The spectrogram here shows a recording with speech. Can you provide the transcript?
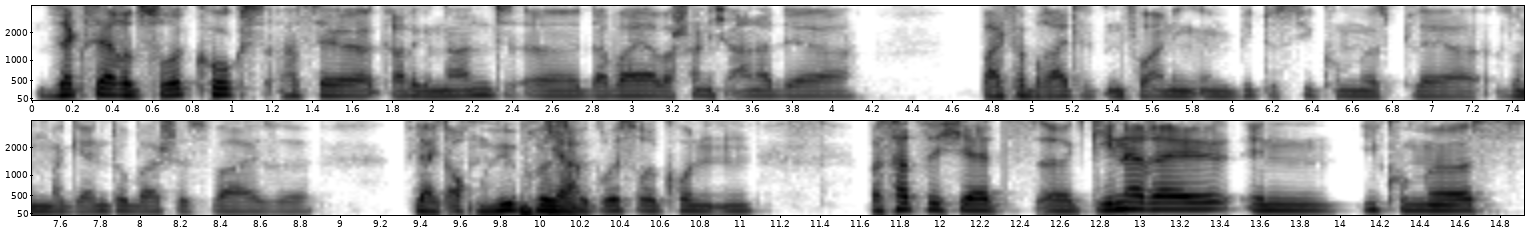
sechs Jahre zurückguckst, hast du ja gerade genannt, äh, da war ja wahrscheinlich einer der weit verbreiteten, vor allen Dingen im B2C-Commerce-Player, so ein Magento beispielsweise, vielleicht auch ein Hybris ja. für größere Kunden. Was hat sich jetzt äh, generell in E-Commerce,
